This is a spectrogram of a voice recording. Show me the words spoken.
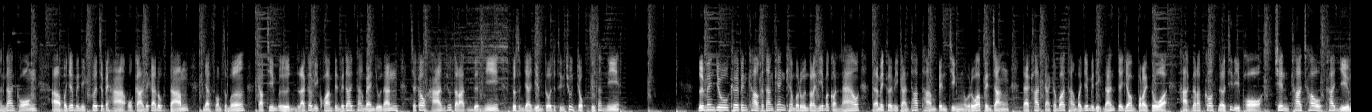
ทางด้านของอ่าบาเยร์มิวนิกเพื่อจะไปหาโอกาสในการลงสนามอย่างสม่ำเสมอกับทีมอื่น และก็มีความเป็นไปได้ที่ทางแมนยูนั้น จะเข้าหาในช่วงตลาดเดือนนี้โดยสัญญายืมตัวจนถึงช่วงจบซีซั่นนี้โดยแมนยูเคยเป็นข่าวกับทางแข้งแคมเบรูนรายนี้มาก่อนแล้ว แต่ไม่เคยมีการทาบทามเป็นจริงหรือว่าเป็นจัง แต่คาดการณ์กันว่าทางบาเยร์มิวนิกนั้นจะยอมปล่อยตัว หากได้รับข้อเสนอที่ดีพอ เช่น ค่าเช่า ค่ายืม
